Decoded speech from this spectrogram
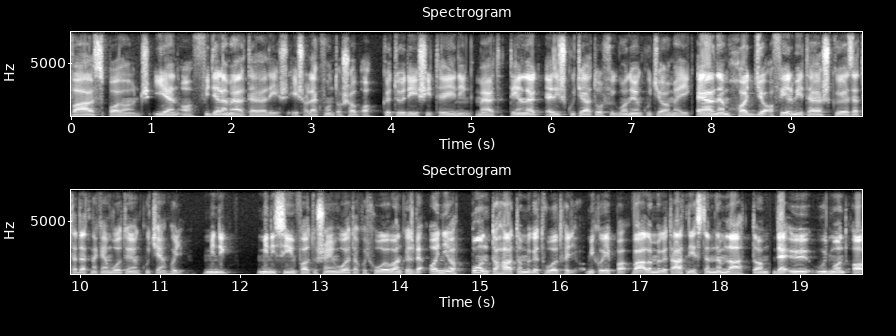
válszparancs, ilyen a figyelemelterelés, és a legfontosabb a kötődési tréning, mert tényleg ez is kutyától függ, van olyan kutya, amelyik el nem hagyja a félméteres körzetedet, nekem volt olyan kutyám, hogy mindig mini színfaltusaim voltak, hogy hol van. Közben annyira pont a hátam mögött volt, hogy mikor épp a vállam mögött átnéztem, nem láttam, de ő úgymond a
